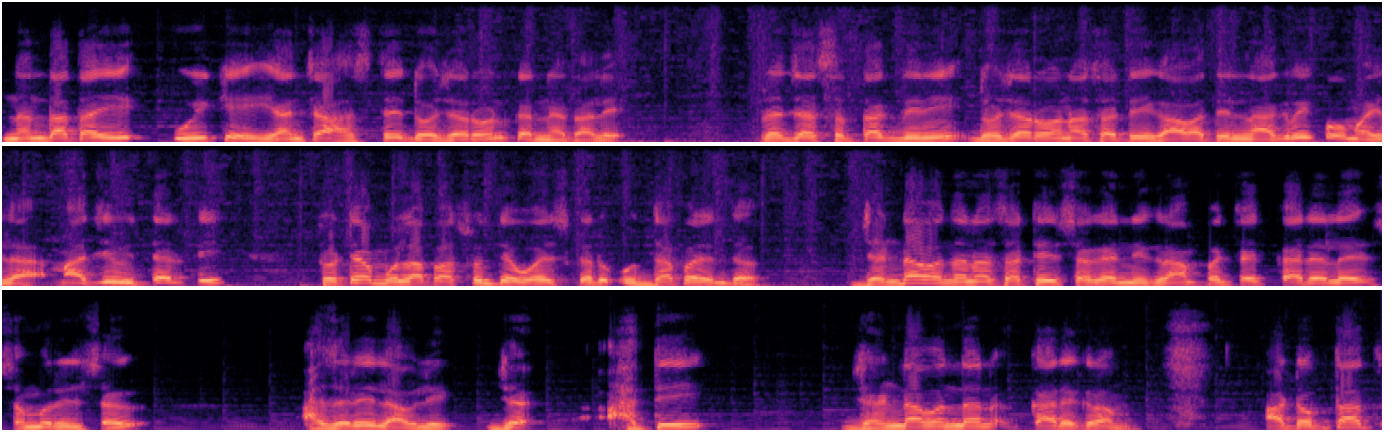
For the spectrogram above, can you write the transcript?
नंदाताई उईके यांच्या हस्ते ध्वजारोहण करण्यात आले. प्रजासत्ताक दिनी ध्वजारोहणासाठी गावातील नागरिक व महिला माजी विद्यार्थी छोट्या मुलापासून ते वयस्कर वृद्धापर्यंत झेंडावंदनासाठी सगळ्यांनी ग्रामपंचायत कार्यालय समोरील स हजेरी लावली. ज हाती झेंडावंदन कार्यक्रम. आटोपताच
